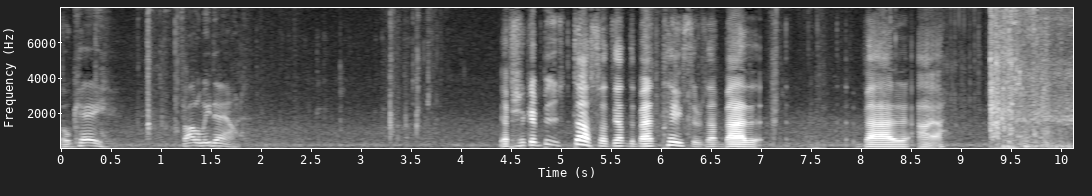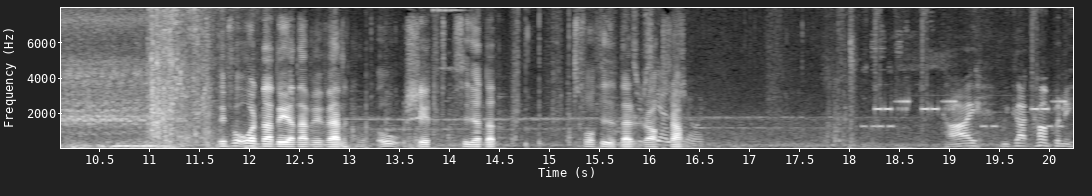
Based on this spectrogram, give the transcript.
Okay. Follow me down. Jag försöker byta så att jag inte bär en taser utan bär... Bär... Ah, ja. Vi får ordna det när vi väl kommer... Oh shit, fienden. Två fiender rakt fram. Kai, we got company.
